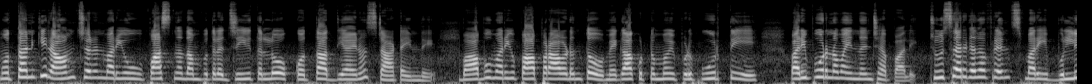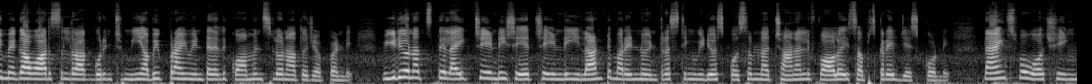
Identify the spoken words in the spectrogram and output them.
మొత్తానికి రామ్ చరణ్ మరియు ఉపాసన దంపతుల జీవితంలో కొత్త అధ్యాయనం స్టార్ట్ అయింది. బాబు మరియు పాప రావడంతో మెగా కుటుంబం ఇప్పుడు పూర్తి పరిపూర్ణమైందని చెప్పాలి. చూశారు కదా ఫ్రెండ్స్ మరి బుల్లి మెగా వారసుల రాక్ గురించి మీ అభిప్రాయం ఏంటనేది కామెంట్స్లో నాతో చెప్పండి. వీడియో నచ్చితే లైక్ చేయండి షేర్ చేయండి. ఇలాంటి మరెన్నో ఇంట్రెస్టింగ్ వీడియోస్ కోసం నా ఛానల్ని ఫాలో అయ్యి సబ్స్క్రైబ్ చేసుకోండి. Thanks for watching.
